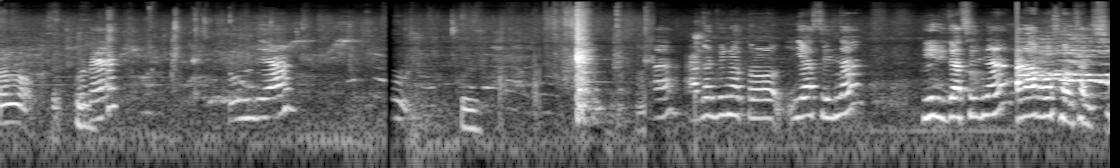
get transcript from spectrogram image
জল করে চুন দিয়া। আগের দিনে তো ইয়া ছিল না, হিরিটা ছিল না, সারা বছর খাইছি।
